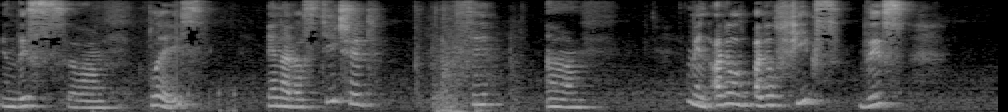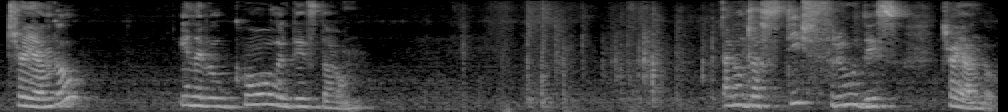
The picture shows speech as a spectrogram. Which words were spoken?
in this um, place. And I will stitch it. See um, I mean I will I will fix this triangle and I will go like this down I will just stitch through this triangle.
